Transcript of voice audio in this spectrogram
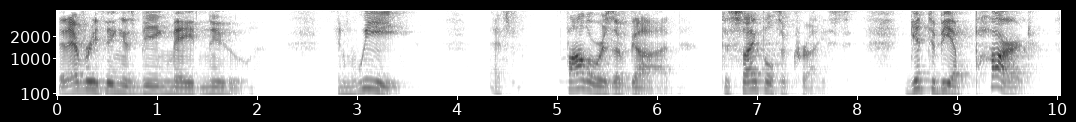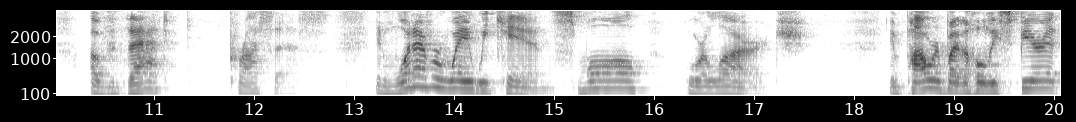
that everything is being made new. And we, as followers of God, disciples of Christ, get to be a part of that process in whatever way we can, small or large. Empowered by the Holy Spirit,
